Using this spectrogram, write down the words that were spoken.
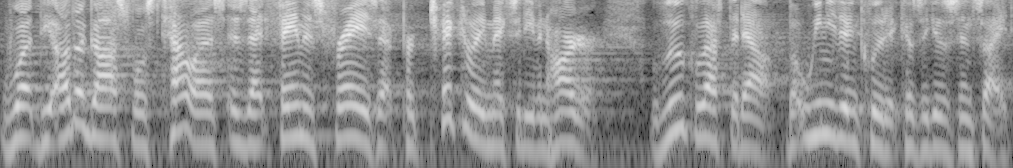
what the other gospels tell us is that famous phrase that particularly makes it even harder. Luke left it out, but we need to include it because it gives us insight.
